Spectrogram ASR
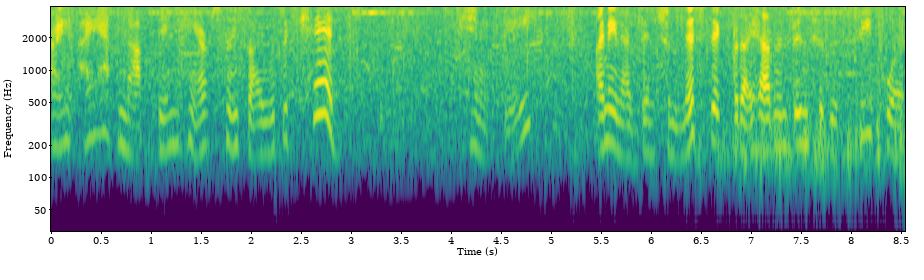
I, I have not been here since I was a kid. Can it be? I mean, I've been to Mystic, but I haven't been to the seaport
